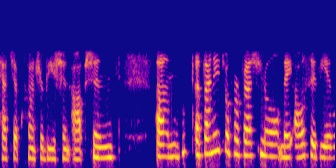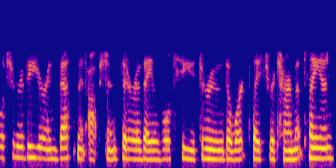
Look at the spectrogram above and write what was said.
catch-up contribution options. Um, a financial professional may also be able to review your investment options that are available to you through the workplace retirement plan.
